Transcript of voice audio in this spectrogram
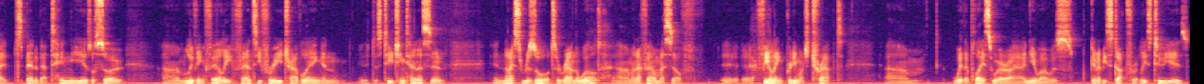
I'd spent about ten years or so um, living fairly fancy free, traveling and just teaching tennis in in nice resorts around the world, um, and I found myself uh, feeling pretty much trapped um, with a place where I, I knew I was going to be stuck for at least two years,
